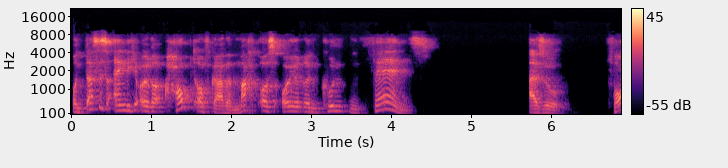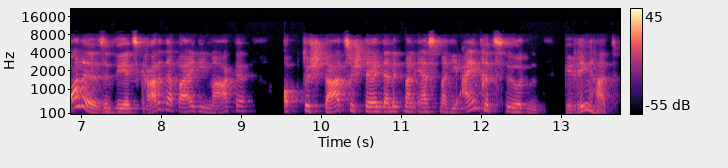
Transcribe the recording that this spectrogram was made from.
Und das ist eigentlich eure Hauptaufgabe. Macht aus euren Kunden Fans. Also vorne sind wir jetzt gerade dabei, die Marke optisch darzustellen, damit man erstmal die Eintrittshürden gering hat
